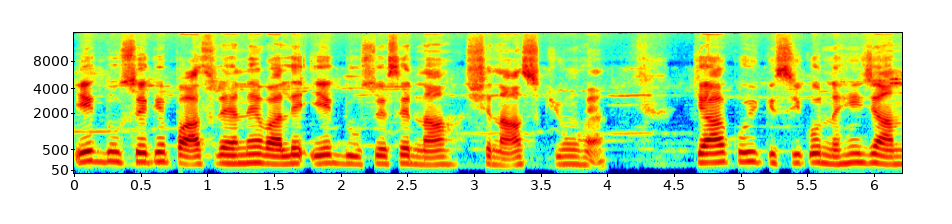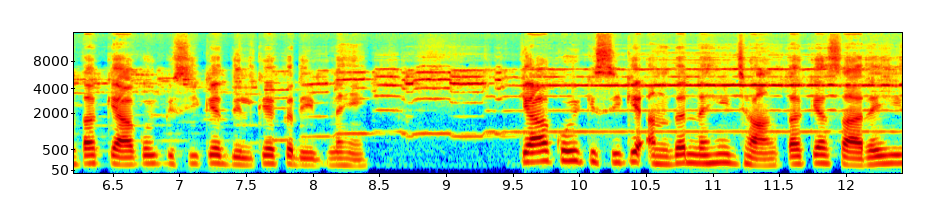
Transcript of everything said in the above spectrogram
ایک دوسرے کے پاس رہنے والے ایک دوسرے سے نا شناس کیوں ہیں؟ کیا کوئی کسی کو نہیں جانتا؟ کیا کوئی کسی کے دل کے قریب نہیں؟ کیا کوئی کسی کے اندر نہیں جھانکتا؟ کیا سارے ہی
